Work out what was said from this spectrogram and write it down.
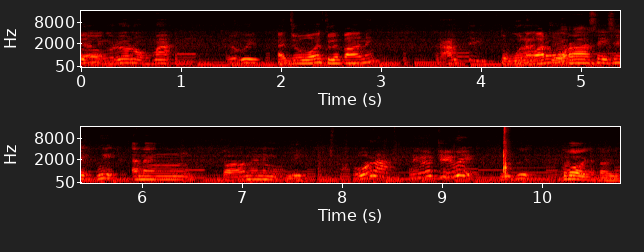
ya Oh. ning ngono ono omah. Ya kuwi Aja wae golek pangane. ngerti. Tunggu nang warung. Ora sik sik kuwi eneng soalnya ning iki. Ora, ning dhewe. Tuwa nyata iki.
